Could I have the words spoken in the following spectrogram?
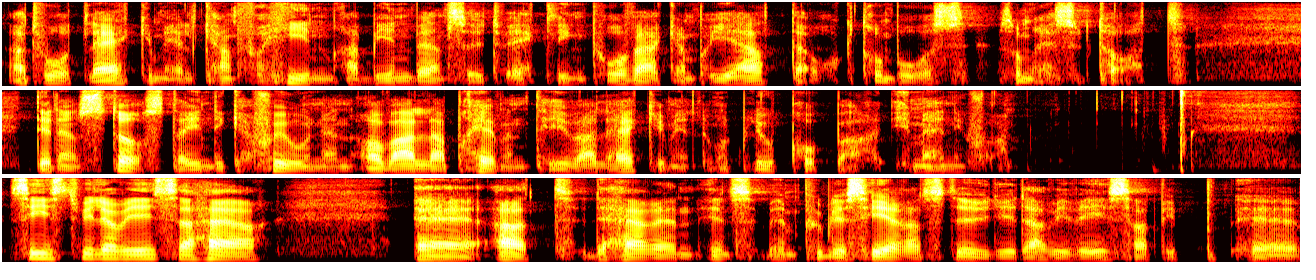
att vårt läkemedel kan förhindra bindvävsutveckling, påverkan på hjärta och trombos som resultat. Det är den största indikationen av alla preventiva läkemedel mot blodproppar i människa. Sist vill jag visa här eh, att det här är en, en, publicerad studie där vi visar att vi eh,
